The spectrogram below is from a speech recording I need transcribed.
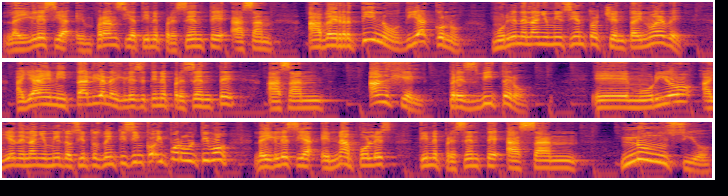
La iglesia en Francia tiene presente a San Abertino, diácono, murió en el año 1189. Allá en Italia la iglesia tiene presente a San Ángel, presbítero. Eh, murió allá en el año 1225. Y por último, la iglesia en Nápoles tiene presente a San Nuncio,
